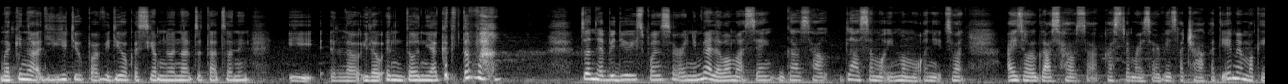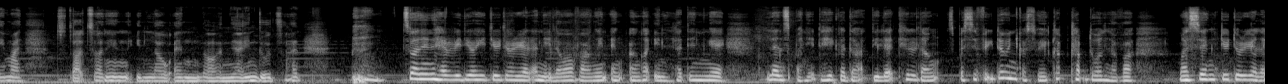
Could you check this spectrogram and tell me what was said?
Nakina youtube pa video ka siam no na tu ta chanin i lo i lo endonia ka tu ba chan he video sponsor ni me lawa ma seng glass house glass mo in mo ani chan. Aizol glass house a customer service a cha ka ti me ma ke man. Chu ta chanin in lo endonia in du chan chuanin he video hi tutorial ani lawa wangin eng anga in latin nge lens pani te hi kada tile thil dang specific dawin ka soi klap klap don lawa. Maseng tutorial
